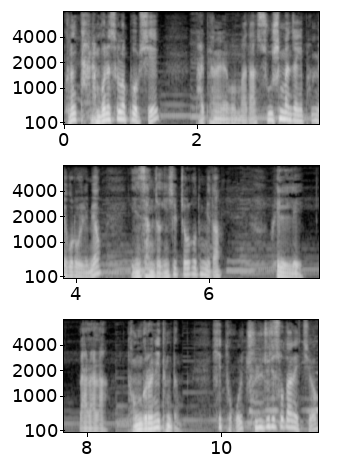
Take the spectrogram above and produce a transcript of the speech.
그는 단 한 번의 슬럼프 없이 발표하는 앨범마다 수십만 장의 판매고를 올리며 인상적인 실적을 거둡니다. 휠리, 라라라, 덩그러니 등등 히트곡을 줄줄이 쏟아냈지요.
